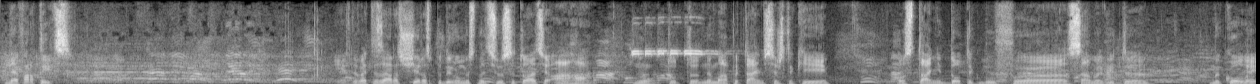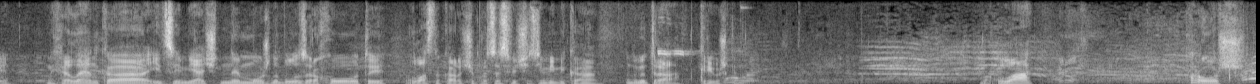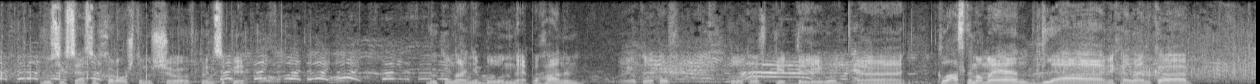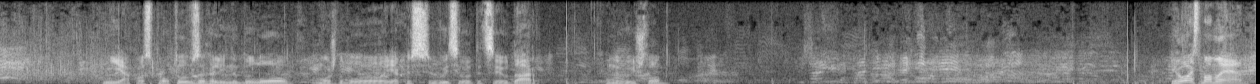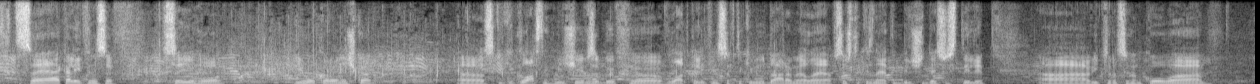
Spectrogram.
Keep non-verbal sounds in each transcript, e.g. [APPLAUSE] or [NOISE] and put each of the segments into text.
Не фартиць. І Давайте зараз ще раз подивимось на цю ситуацію. Ага, ну тут нема питань. Все ж таки, останній дотик був е, саме від е, Миколи Михайленка, і цей м'яч не можна було зараховувати. Власно кажучи, про це свідчить і міміка Дмитра Крівушкина. Махула. Хорош. В усіх сенсах хорош, тому що, в принципі, виконання було непоганим. Ну, Кулаков. Кулаков під ліву. Е, класний момент для Михайленка. Ніякого спротиву взагалі не було. Можна було якось вицілити цей удар. Не вийшло. І ось момент. Це Калітвінцев. Це його. Його короночка. Е, Скільки класних м'ячів забив е, Влад Калітвінцев такими ударами, але все ж таки, знаєте, більше десь у стилі Віктора Циганкова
